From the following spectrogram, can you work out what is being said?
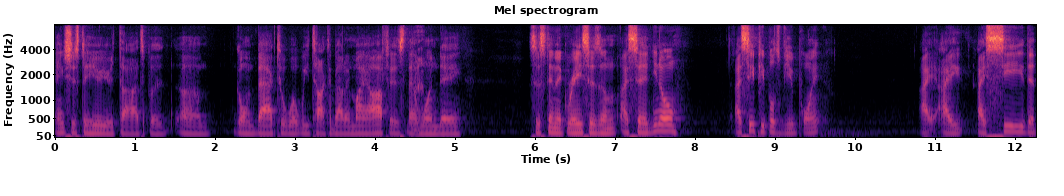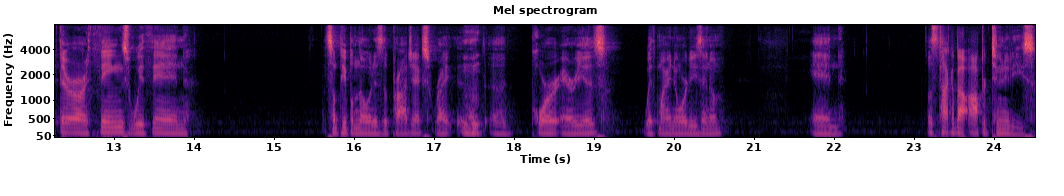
Anxious to hear your thoughts, but um, going back to what we talked about in my office that one day, systemic racism. I said, you know, I see people's viewpoint. I, I I see that there are things within. Some people know it as the projects, right? Uh, uh, poor areas with minorities in them, and let's talk about opportunities.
